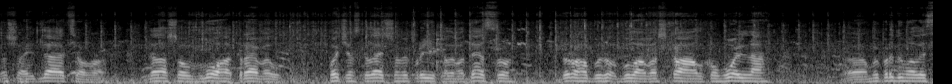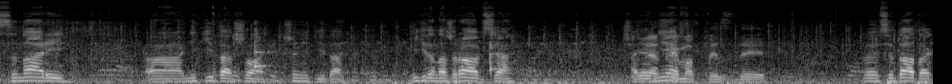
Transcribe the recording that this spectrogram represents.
Ну що, і для цього. для нашого влога тревел. Хочемо сказати, що ми приїхали в Одесу. Дорога була важка, алкогольна. Е, Ми придумали сценарій. Е, Нікіта, що? Що Нікіта? Нікіта нажрався. А я ні. пизди. Ну, так.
